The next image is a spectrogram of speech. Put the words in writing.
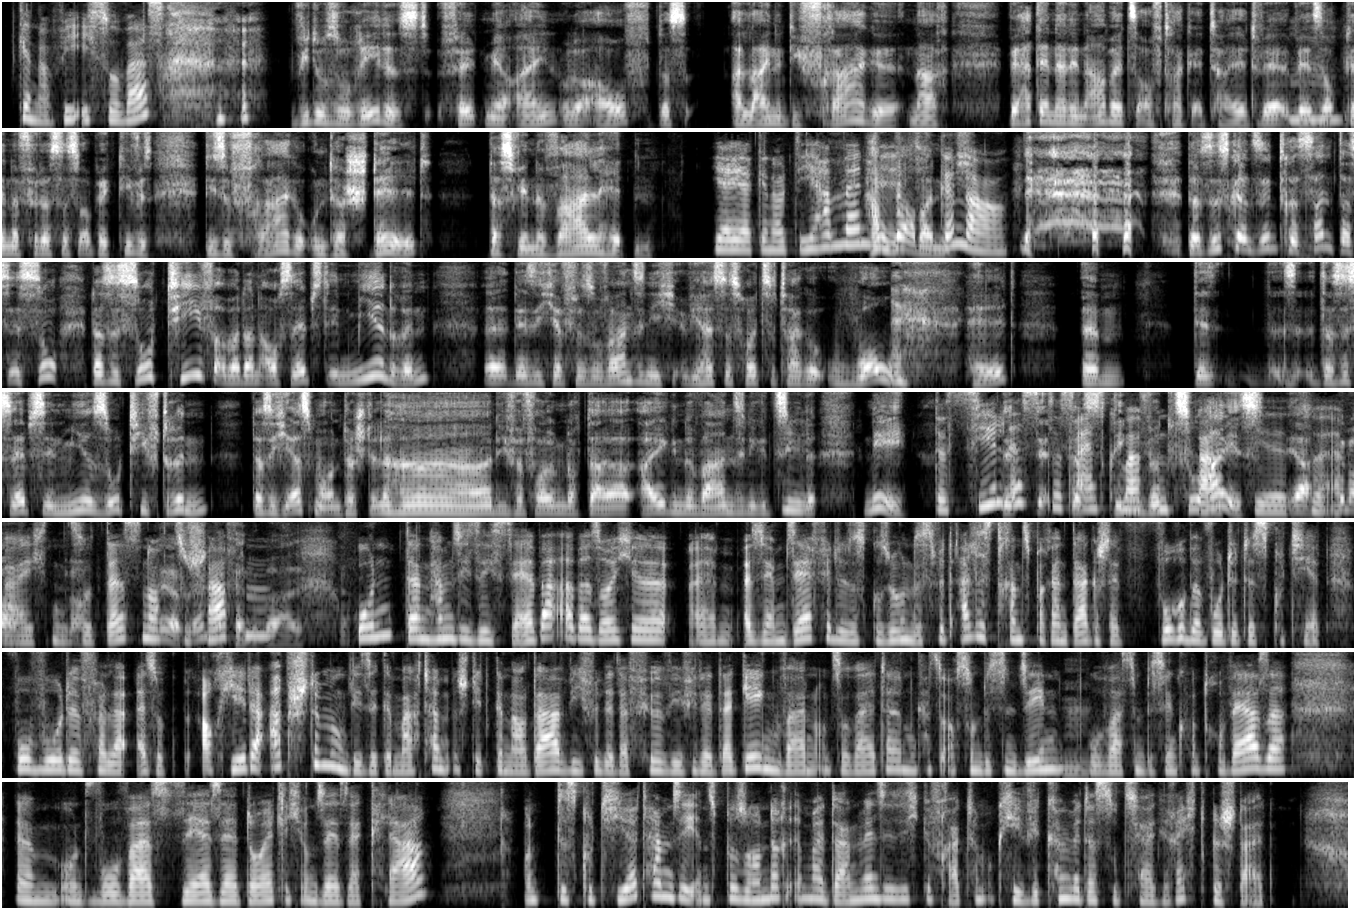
genau, wie ich sowas. wie du so redest, fällt mir ein oder auf, dass alleine die Frage nach, wer hat denn da den Arbeitsauftrag erteilt? Wer, mhm. wer sorgt denn dafür, dass das objektiv ist? Diese Frage unterstellt, dass wir eine Wahl hätten. Ja, ja, genau, die haben wir nicht. Haben wir aber nicht. Genau. das ist ganz interessant. Das ist so, das ist so tief, aber dann auch selbst in mir drin, äh, der sich ja für so wahnsinnig, wie heißt das heutzutage, wow hält. Ähm, das ist selbst in mir so tief drin, dass ich erstmal unterstelle, die verfolgen doch da eigene wahnsinnige Ziele. Nee. Das Ziel ist, das, das 1,5 Grad Ziel ja, zu genau, erreichen, genau. so das noch ja, zu schaffen. Ja. Und dann haben sie sich selber aber solche, ähm, also sie haben sehr viele Diskussionen, das wird alles transparent dargestellt. Worüber wurde diskutiert? Wo wurde, also auch jede Abstimmung, die sie gemacht haben, steht genau da, wie viele dafür, wie viele dagegen waren und so weiter. Dann kannst du auch so ein bisschen sehen, mhm. wo war es ein bisschen kontroverser ähm, und wo war es sehr, sehr deutlich und sehr, sehr klar. Und diskutiert haben sie insbesondere immer dann, wenn sie sich gefragt haben, okay, wie können wir das sozial gerecht gestalten?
